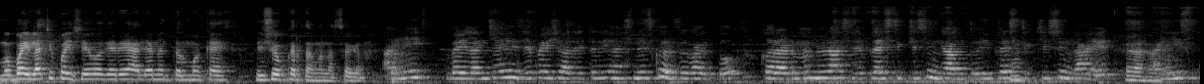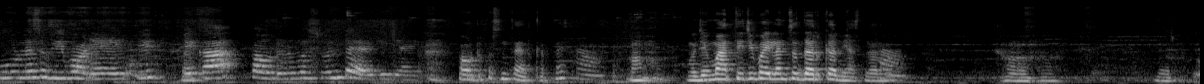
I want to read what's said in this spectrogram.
मग बैलाचे पैसे वगैरे आल्यानंतर मग काय हिशोब करता म्हणा सगळा. आणि बैलांचे हे जे पैसे आले तर ह्यासनीच खर्च घालतो. कराड म्हणून असले प्लॅस्टिकची शिंगा आणतो. ही प्लॅस्टिकची शिंगा आहेत. हा, हा. आणि ही पूर्ण सगळी बॉडी आहे ती एका पावडर बसून तयार केली आहे. पावडरपासून तयार करताय? हा. हां म्हणजे मातीची बैलांचं दर कमी असणार हा. हां हां. बरं.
